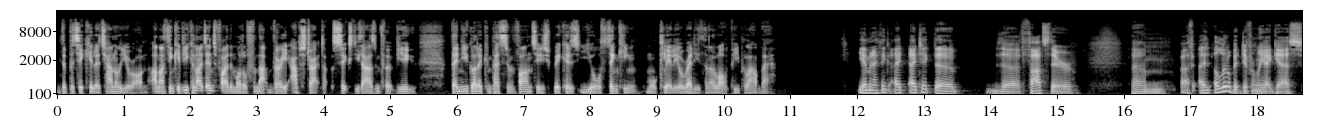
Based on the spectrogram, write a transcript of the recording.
the particular channel you're on. And I think if you can identify the model from that very abstract 60,000 foot view, then you've got a competitive advantage because you're thinking more clearly already than a lot of people out there. Yeah, I mean, I think I, I take the the thoughts there um, a, a, little bit differently, I guess.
